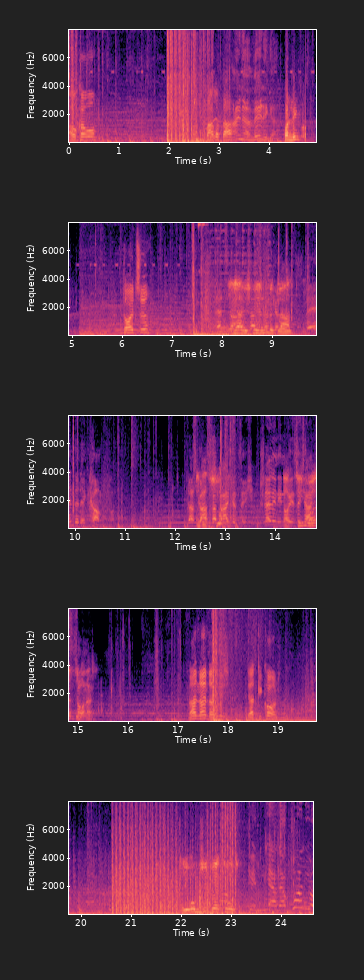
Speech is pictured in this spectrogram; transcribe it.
Auch K.O. War es da? Einer weniger. Von links. Deutsche. Ja, ich Einsatz spiele nur mit. Deutschen. Beende den Kampf. Das Also Gas verbreitet sich. Schnell in die neue Sicherheitszone. Nein, nein, das nicht. Der hat gecallt. Hier oben Shipwreck tot. Que mierda, coño!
